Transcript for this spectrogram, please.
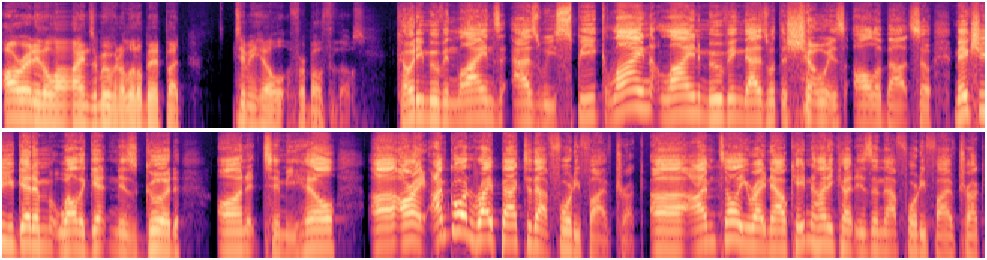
already the lines are moving a little bit, but Timmy Hill for both of those. Cody moving lines as we speak. Line, line moving. That is what the show is all about. So make sure you get him while the getting is good on Timmy Hill. Uh, all right, I'm going right back to that 45 truck. Uh, I'm telling you right now, Caden Honeycutt is in that 45 truck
